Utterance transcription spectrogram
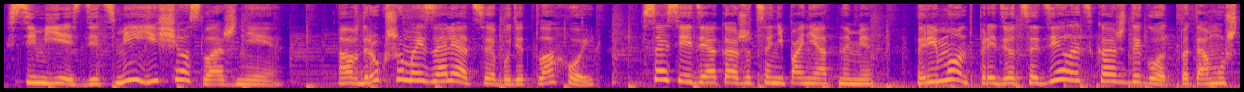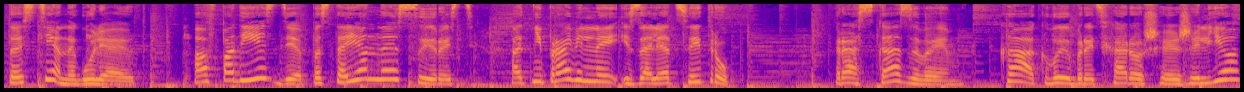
Семье с детьми еще сложнее. А вдруг шумоизоляция будет плохой? Соседи окажутся непонятными. Ремонт придется делать каждый год, потому что стены гуляют. А в подъезде постоянная сырость от неправильной изоляции труб. Рассказываем, как выбрать хорошее жилье,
